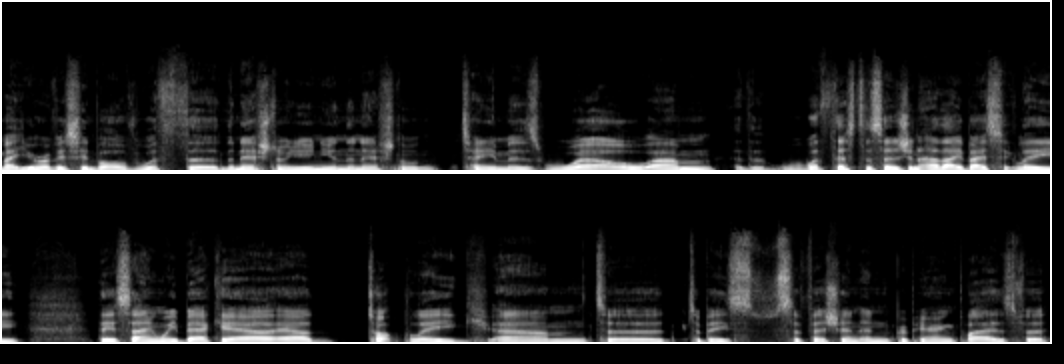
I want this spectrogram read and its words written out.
Mate, you're obviously involved with the, the national union, the national team as well. Um, with this decision, are they basically they're saying we back our, our top league um, to to be sufficient in preparing players for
